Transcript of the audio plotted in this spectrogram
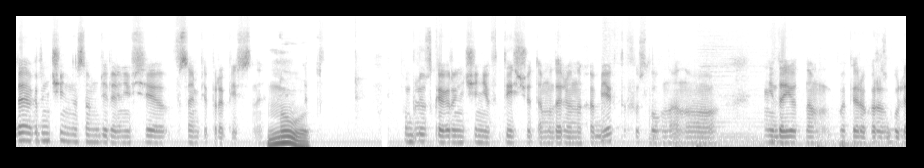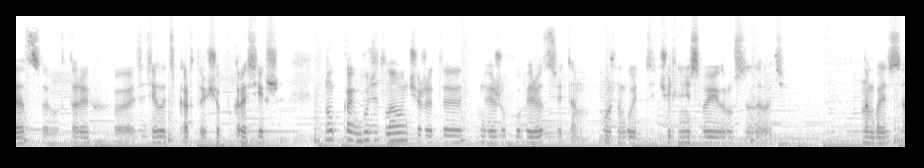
да, ограничения на самом деле они все в сампе прописаны. Ну вот. Ублюдское ограничение в тысячу там удаленных объектов, условно, оно не дает нам, во-первых, разгуляться, во-вторых, э, сделать карту еще покрасивше. Ну, как будет лаунчер, это движуха уберется, и там можно будет чуть ли не свою игру создавать на базе.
